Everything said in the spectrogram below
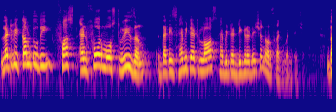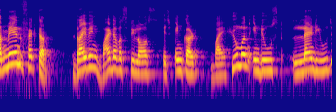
Let me come to the first and foremost reason that is habitat loss, habitat degradation or fragmentation. The main factor driving biodiversity loss is incurred by human induced land use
